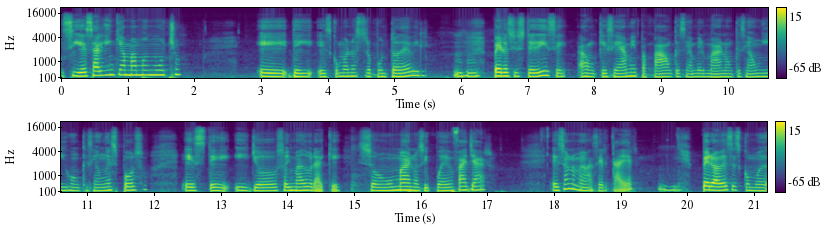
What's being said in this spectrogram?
si es alguien que amamos mucho, eh, de, es como nuestro punto débil. Pero si usted dice, aunque sea mi papá, aunque sea mi hermano, aunque sea un hijo, aunque sea un esposo, este, y yo soy madura que son humanos y pueden fallar, eso no me va a hacer caer. Pero a veces como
